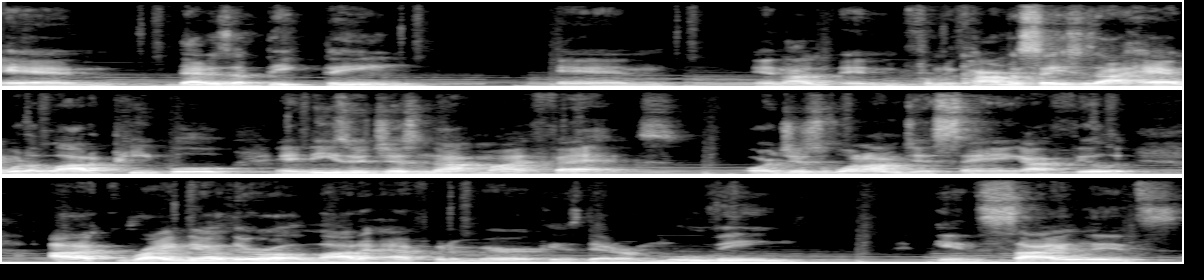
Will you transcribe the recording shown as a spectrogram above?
And that is a big thing. And and I and from the conversations I had with a lot of people, and these are just not my facts or just what I'm just saying, I feel it. I right now there are a lot of African Americans that are moving in silence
